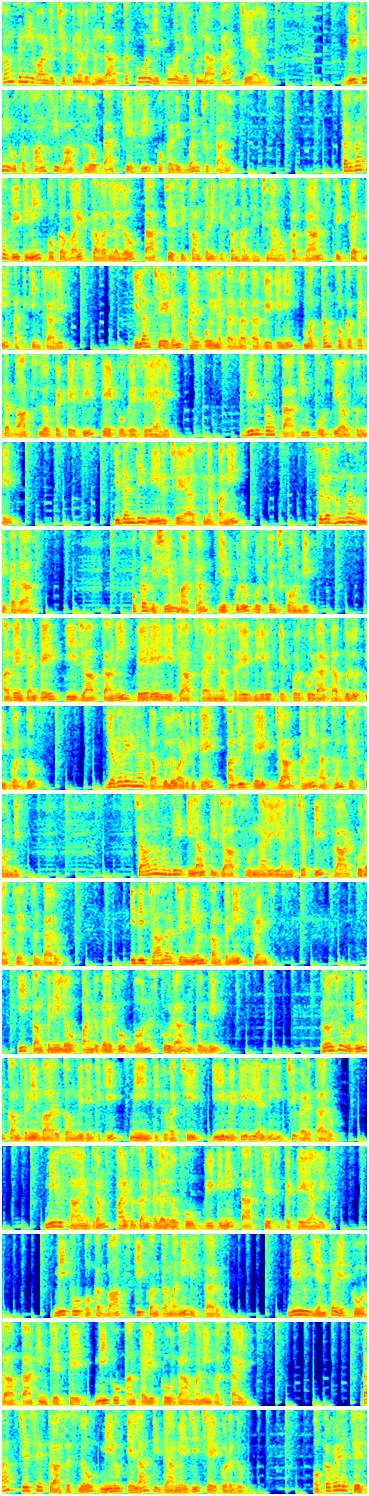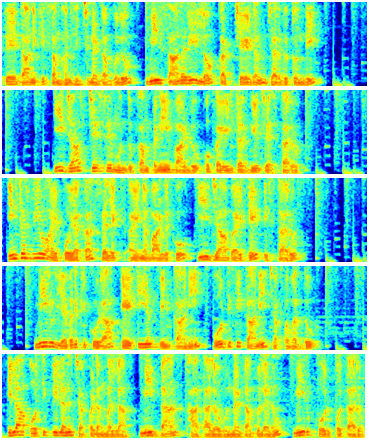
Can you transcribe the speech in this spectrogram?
కంపెనీ వాళ్ళు చెప్పిన విధంగా తక్కువ ఎక్కువ లేకుండా ప్యాక్ చేయాలి. వీటిని ఒక ఫాన్సీ బాక్స్లో ప్యాక్ చేసి ఒక రిబ్బన్ చుట్టాలి. తర్వాత వీటిని ఒక వైట్ కవర్లలో ప్యాక్ చేసి కంపెనీకి సంబంధించిన ఒక బ్రాండ్ స్టిక్కర్ని అతికించాలి. ఇలా చేయడం అయిపోయిన తర్వాత వీటిని మొత్తం ఒక పెద్ద బాక్స్లో పెట్టేసి టేపు వేసేయాలి. దీనితో ప్యాకింగ్ పూర్తి అవుతుంది. ఇదండి మీరు చేయాల్సిన పని? సులభంగా ఉంది కదా. ఒక విషయం మాత్రం ఎప్పుడూ గుర్తుంచుకోండి. అదేంటంటే ఈ జాబ్ కానీ వేరే ఏ జాబ్స్ అయినా సరే మీరు ఎప్పుడు కూడా డబ్బులు ఇవ్వద్దు. ఎవరైనా డబ్బులు అడిగితే అది ఫేక్ జాబ్ అని అర్థం చేసుకోండి. చాలామంది ఇలాంటి జాబ్స్ ఉన్నాయి అని చెప్పి ఫ్రాడ్ కూడా చేస్తుంటారు. ఇది చాలా జెన్యున్ కంపెనీ ఫ్రెండ్స్. ఈ కంపెనీలో పండుగలకు బోనస్ కూడా ఉంటుంది. రోజు ఉదయం కంపెనీ వారు తొమ్మిదింటికి మీ ఇంటికి వచ్చి ఈ మెటీరియల్ని ఇచ్చి వెడతారు మీరు సాయంత్రం ఐదు గంటల లోపు వీటిని ప్యాక్ చేసి పెట్టేయాలి. మీకు ఒక బాక్స్కి కొంత మనీ ఇస్తారు. మీరు ఎంత ఎక్కువగా ప్యాకింగ్ చేస్తే మీకు అంత ఎక్కువగా మనీ వస్తాయి. ప్యాక్ చేసే ప్రాసెస్లో మీరు ఎలాంటి డ్యామేజీ చేయకూడదు. ఒకవేళ చేస్తే దానికి సంబంధించిన డబ్బులు మీ సాలరీలో కట్ చేయడం జరుగుతుంది. ఈ జాబ్ చేసే ముందు కంపెనీ వాళ్ళు ఒక ఇంటర్వ్యూ చేస్తారు. ఇంటర్వ్యూ అయిపోయాక సెలెక్ట్ అయిన వాళ్ళకు ఈ జాబ్ అయితే ఇస్తారు. మీరు ఎవరికి కూడా ఏటీఎం పిన్ కానీ ఓటీపీ కానీ చెప్పవద్దు. ఇలా ఓటీపీలను చెప్పడం వల్ల మీ బ్యాంక్ ఖాతాలో ఉన్న డబ్బులను మీరు కోల్పోతారు.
